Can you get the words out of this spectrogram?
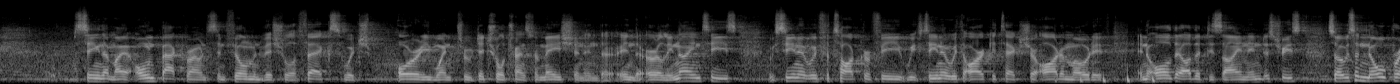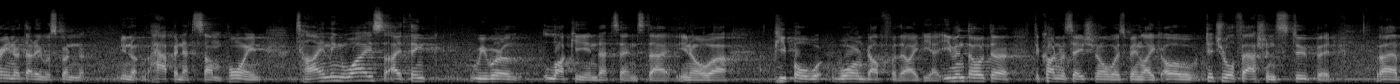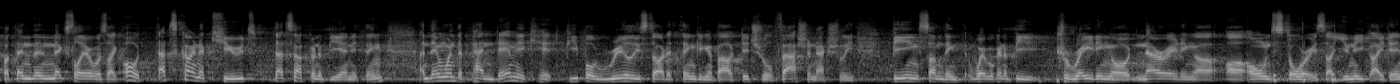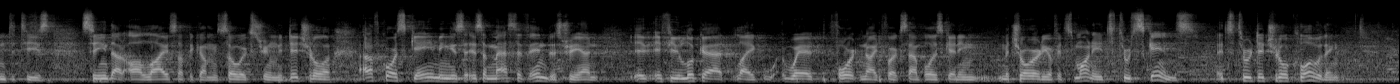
Seeing that my own background is in film and visual effects, which already went through digital transformation in the in the early 90s. We've seen it with photography, we've seen it with architecture, automotive, and all the other design industries. So it was a no-brainer that it was going to, you know, happen at some point. Timing-wise, I think we were lucky in that sense that you know uh, people warmed up for the idea, even though the the conversation always been like, oh, digital fashion's stupid. Uh, but then the next layer was like, oh, that's kind of cute. That's not going to be anything. And then when the pandemic hit, people really started thinking about digital fashion actually being something where we're going to be curating or narrating our, our own stories, our unique identities, seeing that our lives are becoming so extremely digital. And of course, gaming is, is a massive industry. And if, if you look at like where Fortnite, for example, is getting majority of its money, it's through skins. It's through digital clothing.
